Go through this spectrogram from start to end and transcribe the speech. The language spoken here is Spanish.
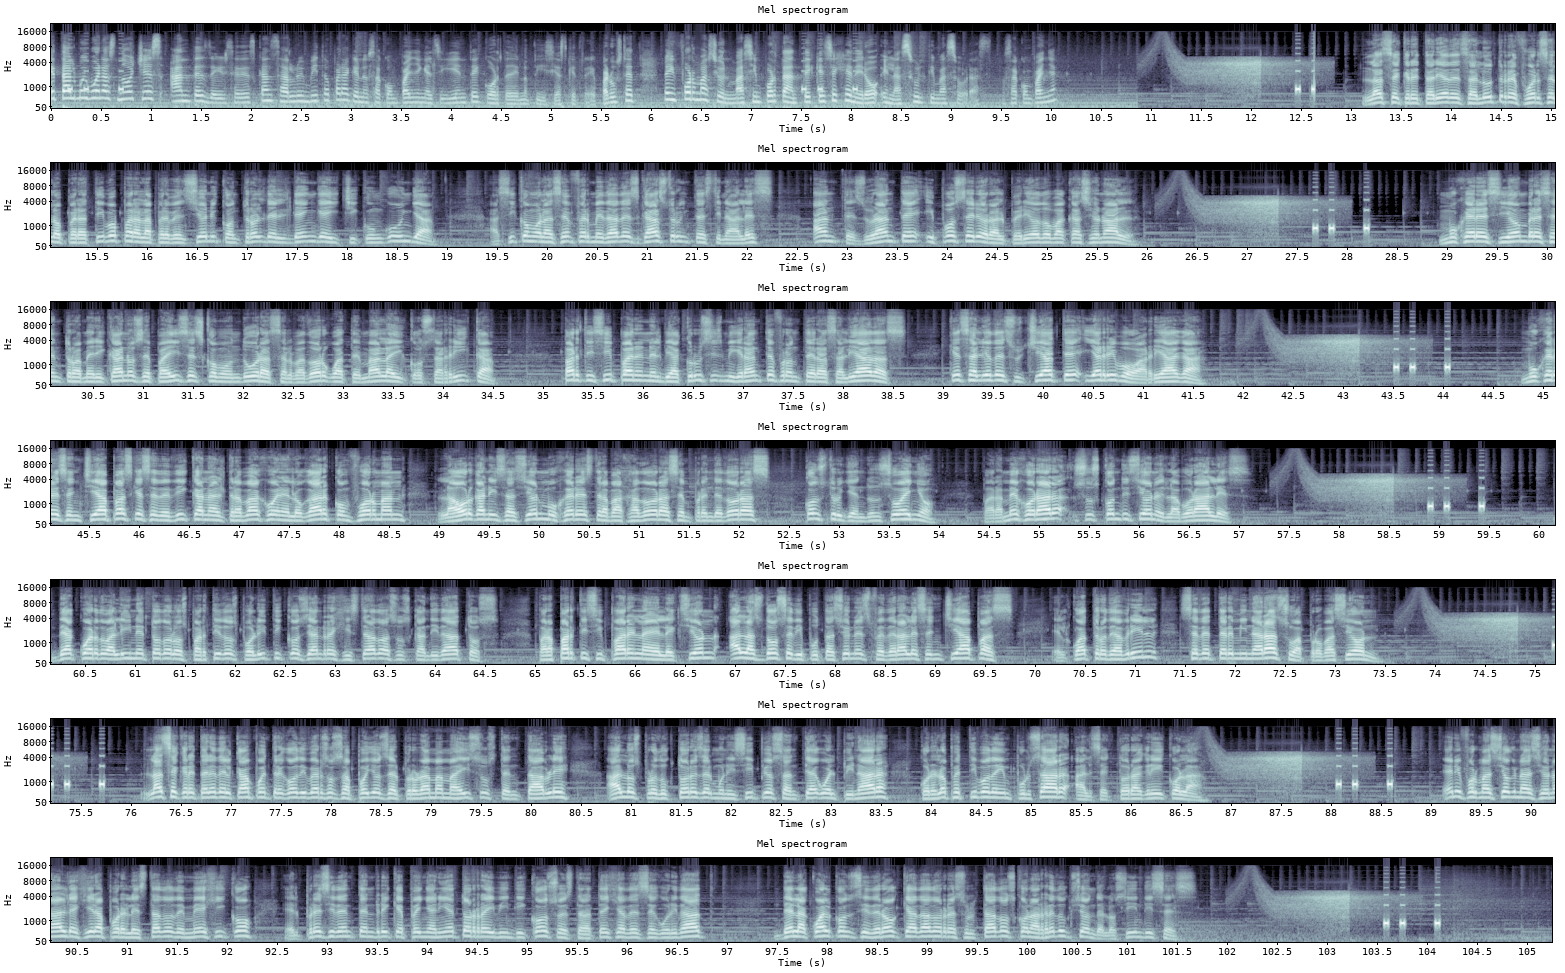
¿Qué tal? Muy buenas noches. Antes de irse a descansar, lo invito para que nos acompañe en el siguiente corte de noticias que trae para usted la información más importante que se generó en las últimas horas. ¿Nos acompaña? La Secretaría de Salud refuerza el operativo para la prevención y control del dengue y chikungunya, así como las enfermedades gastrointestinales antes, durante y posterior al periodo vacacional. Mujeres y hombres centroamericanos de países como Honduras, Salvador, Guatemala y Costa Rica participan en el Via Crucis Migrante Fronteras Aliadas, que salió de Suchiate y arribó a Arriaga. Mujeres en Chiapas que se dedican al trabajo en el hogar conforman la organización Mujeres Trabajadoras Emprendedoras Construyendo un Sueño para mejorar sus condiciones laborales. De acuerdo al INE, todos los partidos políticos ya han registrado a sus candidatos para participar en la elección a las 12 diputaciones federales en Chiapas. El 4 de abril se determinará su aprobación. La Secretaría del Campo entregó diversos apoyos del programa Maíz Sustentable a los productores del municipio Santiago El Pinar con el objetivo de impulsar al sector agrícola. En información nacional de gira por el Estado de México, el presidente Enrique Peña Nieto reivindicó su estrategia de seguridad, de la cual consideró que ha dado resultados con la reducción de los índices.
